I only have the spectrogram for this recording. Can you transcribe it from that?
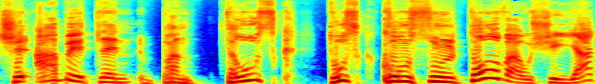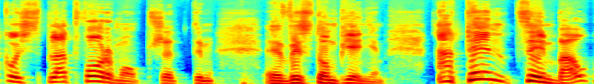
czy aby ten pan Tusk Tusk konsultował się jakoś z platformą przed tym e, wystąpieniem. A ten cymbał,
